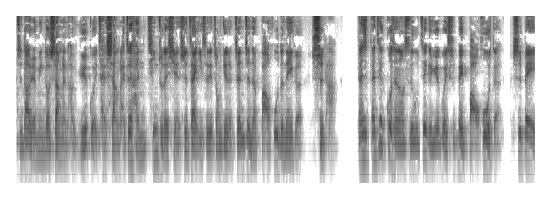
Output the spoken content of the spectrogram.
直到人民都上来，然后约柜才上来。这很清楚的显示，在以色列中间的真正的保护的那个是他。但是在这个过程中，似乎这个约柜是被保护的，是被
